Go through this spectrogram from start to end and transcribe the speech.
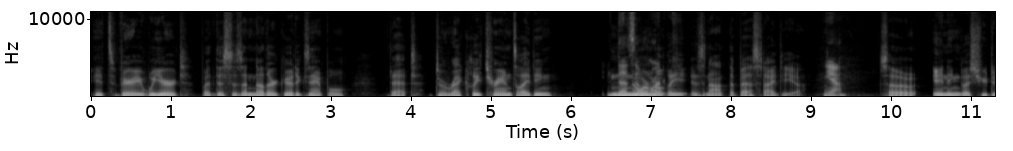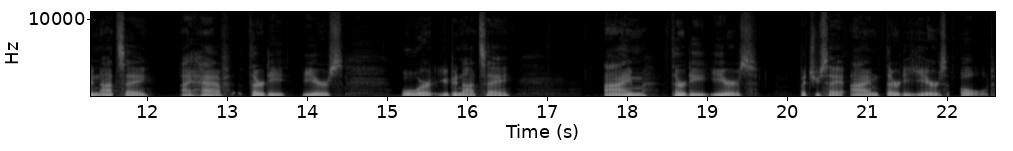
It's very weird, but this is another good example that directly translating doesn't work. normally is not the best idea. Yeah. So in English, you do not say, I have 30 years, or you do not say, I'm 30 years, but you say, I'm 30 years old.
